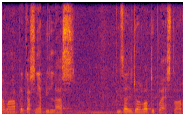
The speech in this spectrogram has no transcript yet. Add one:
Nama aplikasinya Bilas bisa di download di Play Store.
